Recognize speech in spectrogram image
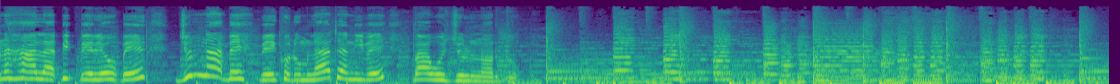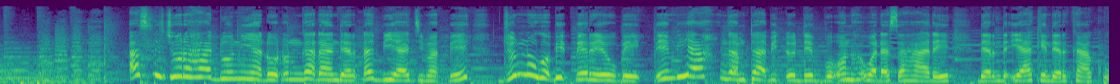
wona haala ɓiɓɓe rewɓe julnaɓe ɓe ko ɗum lataniɓe ɓawo julnordu. Asli juro ha duniya ɗo ɗon gaɗa nder ɗabiyaji maɓɓe junnugo ɓiɓɓe rewɓe. Ɓe mbiya gam ta ɓiɗɗo debbo on waɗa sahare nder yaake nder kaku.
